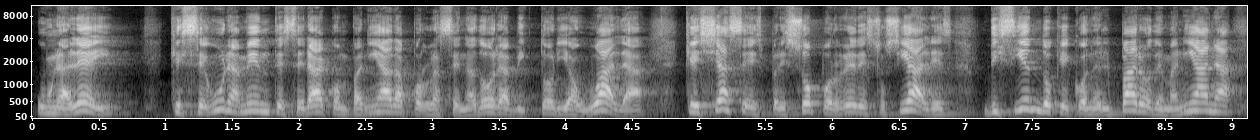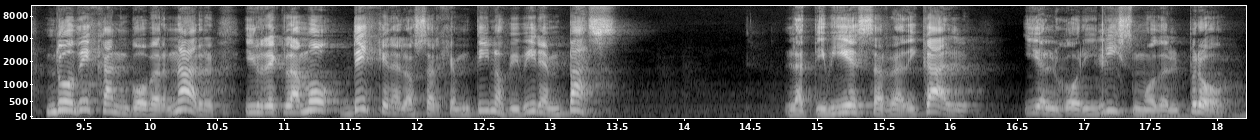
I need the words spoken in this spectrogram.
Una ley que seguramente será acompañada por la senadora Victoria Huala, que ya se expresó por redes sociales diciendo que con el paro de mañana no dejan gobernar y reclamó dejen a los argentinos vivir en paz. La tibieza radical y el gorilismo del PRO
